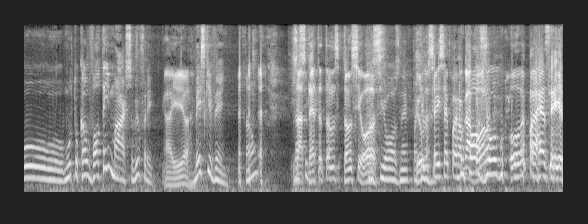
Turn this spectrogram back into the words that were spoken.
O Mutucão volta em março, viu, Frei? Aí, ó. Mês que vem. Então, Os se- atletas estão tão ansiosos. Ansiosos, né? Pra Eu não sei se é pra pro jogar bola pós-jogo. ou é pra resenha.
